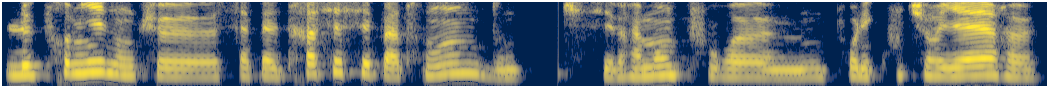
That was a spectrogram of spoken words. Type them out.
Le premier donc euh, s'appelle Tracer ses patrons, donc c'est vraiment pour euh, pour les couturières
